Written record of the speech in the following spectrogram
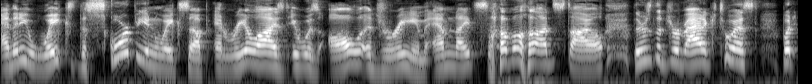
And then he wakes, the scorpion wakes up and realized it was all a dream, M. Night Shyamalan style. There's the dramatic twist, but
